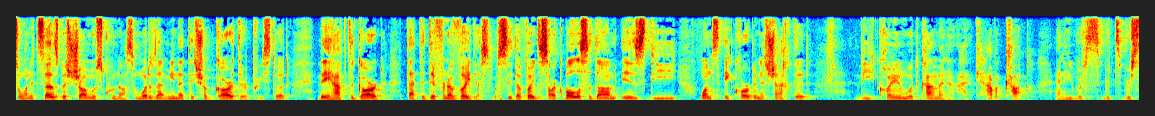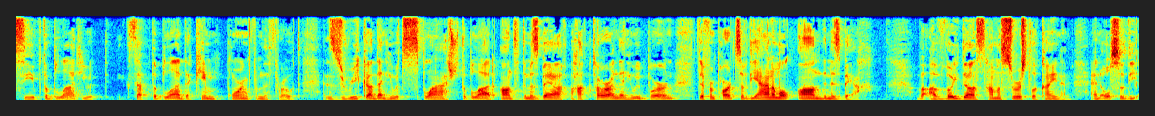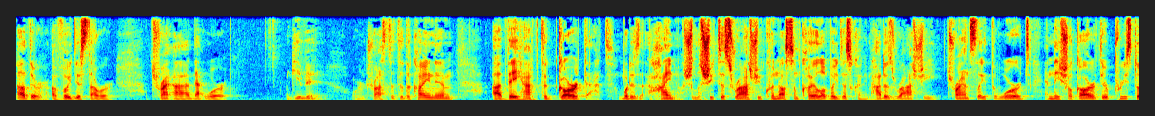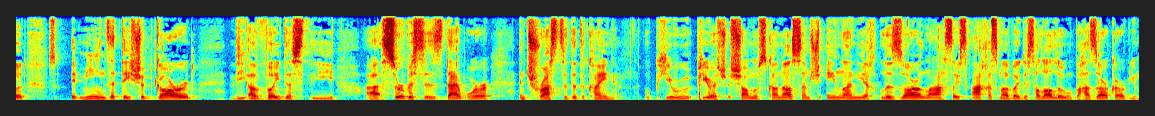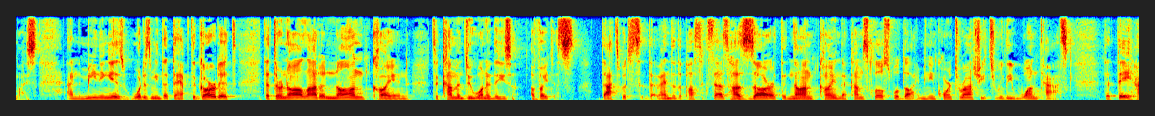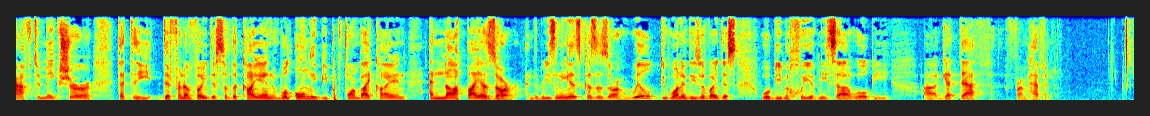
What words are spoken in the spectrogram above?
when it says v'shamus kunasim, what does that mean? That they shall guard their priesthood. They have to guard that the different avoidas, we'll see the avoidas are Kabbalah Saddam is the, once a korban is shechted, the kohen would come and have a cup, and he would receive the blood. He would except the blood that came pouring from the throat. Zrika, then he would splash the blood onto the Mizbeach, Haktara, and then he would burn different parts of the animal on the Mizbeach. And also the other avoidas that were uh, that were given or entrusted to the kainim, uh, they have to guard that. What is it? Hainu shalashitas Rashi kunasam koyel avoidas kainim. How does Rashi translate the words? And they shall guard their priesthood. So it means that they should guard the avoidus, the uh, services that were entrusted to the kainim. And the meaning is, what does it mean that they have to guard it? That they're not allowed a non-kohen to come and do one of these avoidus. That's what the end of the pasuk says. Hazar, the non-kohen that comes close, will die. Meaning, according to Rashi, it's really one task that they have to make sure that the different avoidus of the kayan will only be performed by kayan and not by a zar. And the reasoning is because a zar who will do one of these avoidus will be mechuyev misa, will be uh, get death from heaven.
